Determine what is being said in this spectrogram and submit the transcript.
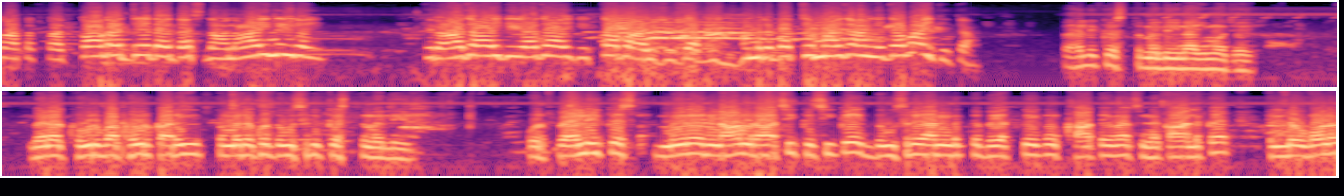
काट कागज़ दे दे, दस दान आ ही नहीं रही। फिर आ जाएगी आ जाएगी, कब आएगी? जब हमारे बच्चे मर जाएँगे, जब आएगी क्या? पहली किस्त मिली नहीं मुझे। मैंने खूर बखूर करी तो मेरे को दूसरी किस्त मिली। और पहली किस्त, मेरे नाम राशि किसी के दूसरे अन्य के व्यक्ति को खाते में निकाल के लोगों ने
